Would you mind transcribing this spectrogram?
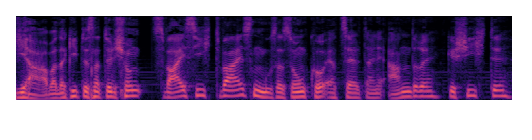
Ja, aber da gibt es natürlich schon zwei Sichtweisen. Musa Sonko erzählt eine andere Geschichte.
